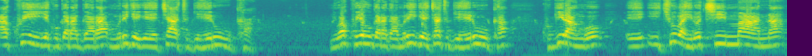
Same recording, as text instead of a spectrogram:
akwiye kugaragara muri iki gihe cyacu giheruka. Niwe akwiye kugaragara muri iki gihe cyacu giheruka kugira ngo e, icyubahiro cy'imana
